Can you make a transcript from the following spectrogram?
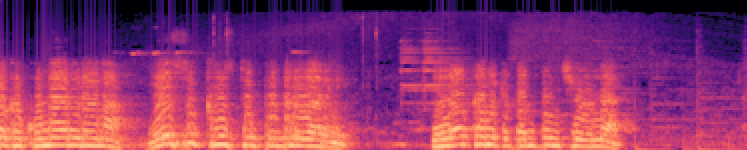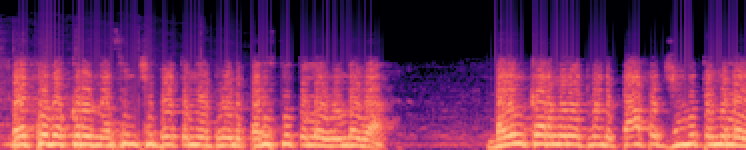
ఒక కుమారుడైన యేసుక్రీస్తు ప్రభుల వారిని ఈ లోకానికి పంపించి ఉన్నారు ప్రతి ఒక్కరూ నశించిపోతున్నటువంటి పరిస్థితుల్లో ఉండగా భయంకరమైనటువంటి పాప జీవితంలో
